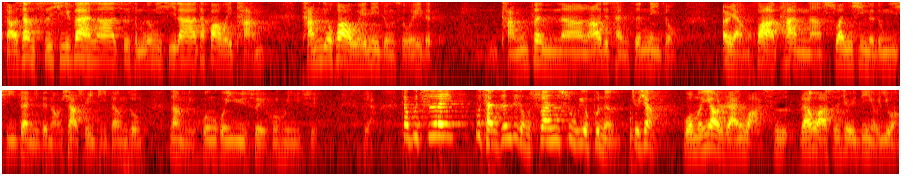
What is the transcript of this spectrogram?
早上吃稀饭啦，吃什么东西啦，它化为糖，糖就化为那种所谓的糖分呐，然后就产生那种二氧化碳呐，酸性的东西在你的脑下垂体当中，让你昏昏欲睡，昏昏欲睡是这样。但不吃嘞，不产生这种酸素又不能，就像。我们要燃瓦斯，燃瓦斯就一定有一氧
